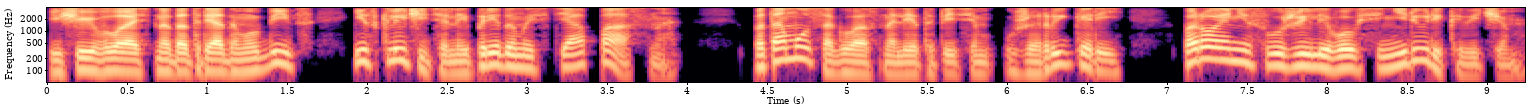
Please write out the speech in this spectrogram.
еще и власть над отрядом убийц исключительной преданности опасна. Потому, согласно летописям уже рыкарей, порой они служили вовсе не Рюриковичем,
